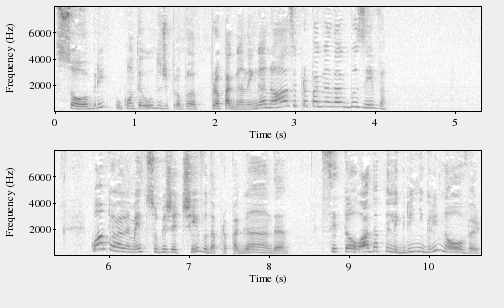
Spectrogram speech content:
sobre o conteúdo de propaganda enganosa e propaganda abusiva. Quanto ao elemento subjetivo da propaganda, citou Ada Pellegrini Greenover,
